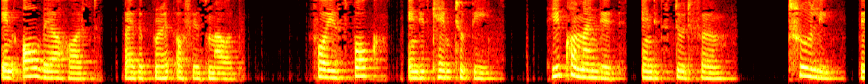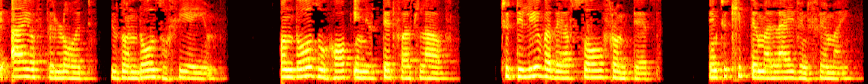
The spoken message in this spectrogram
and all their host by the breath of his mouth. For he spoke, and it came to be. He commanded, and it stood firm. Truly, the eye of the Lord is on those who fear him, on those who hope in his steadfast love, to deliver their soul from death, and to keep them alive in famine.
